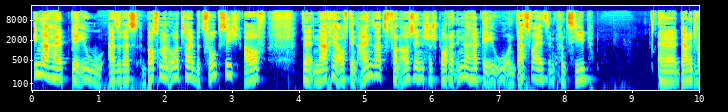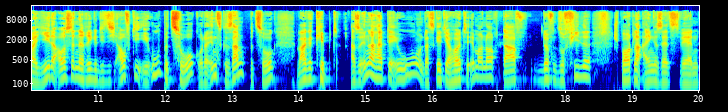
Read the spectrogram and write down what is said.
innerhalb der EU. Also das Bossmann-Urteil bezog sich auf äh, nachher auf den Einsatz von ausländischen Sportlern innerhalb der EU und das war jetzt im Prinzip äh, damit war jede Ausländerregel, die sich auf die EU bezog oder insgesamt bezog, war gekippt. Also innerhalb der EU, und das gilt ja heute immer noch, darf, dürfen so viele Sportler eingesetzt werden,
